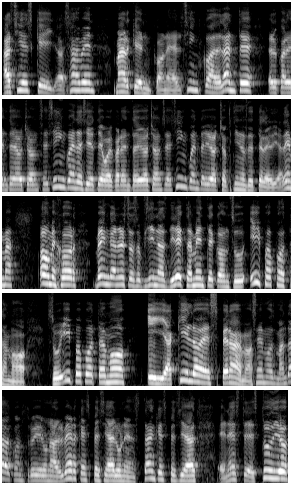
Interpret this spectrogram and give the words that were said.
Así es que ya saben, marquen con el 5 adelante, el 481157 o el 481158 oficinas de Telediadema, o mejor, vengan a nuestras oficinas directamente con su hipopótamo. Su hipopótamo y aquí lo esperamos. Hemos mandado construir una alberca especial, un estanque especial en este estudio.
